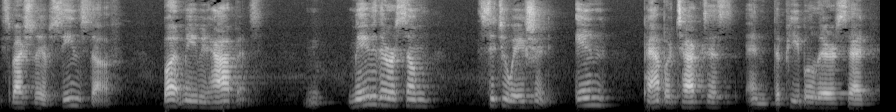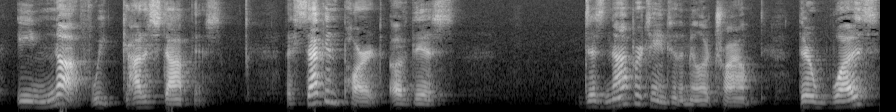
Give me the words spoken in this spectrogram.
especially obscene stuff, but maybe it happens. Maybe there was some situation in Pampa, Texas, and the people there said, enough. We got to stop this. The second part of this does not pertain to the Miller trial. there was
